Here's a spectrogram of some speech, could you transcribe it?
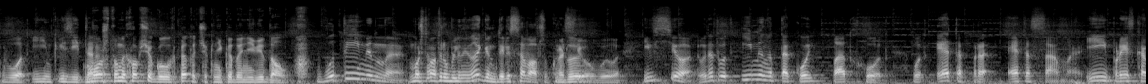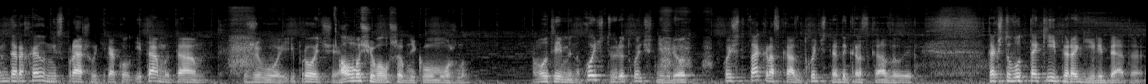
вот, и Инквизитора. Может, он их вообще голых пяточек никогда не видал. Вот именно. Может, там отрубленные ноги он дорисовал, чтобы красиво Да. было. И все. Вот это вот именно такой подход. Вот это про это самое. И про Искандера Хайл не спрашивайте, как он и там, и там живой, и прочее. А он вообще волшебник, ему можно. Вот именно. Хочет врет, хочет не врет. Хочет так рассказывает, хочет эдак рассказывает. Так что вот такие пироги, ребята.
